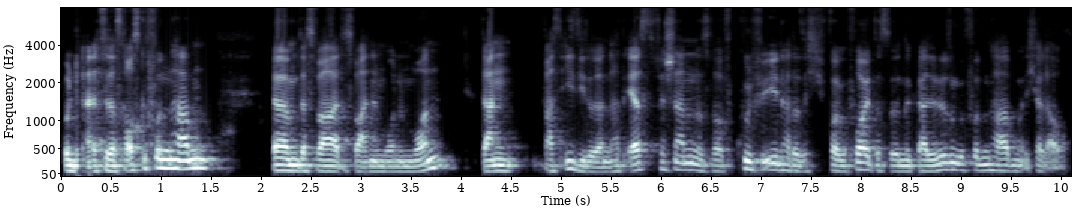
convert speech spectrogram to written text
Und als wir das rausgefunden haben, ähm, das, war, das war in One-on-One, -on -One, dann war es easy. Dann hat er es verstanden, das war cool für ihn, hat er sich voll gefreut, dass wir eine geile Lösung gefunden haben und ich halt auch.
